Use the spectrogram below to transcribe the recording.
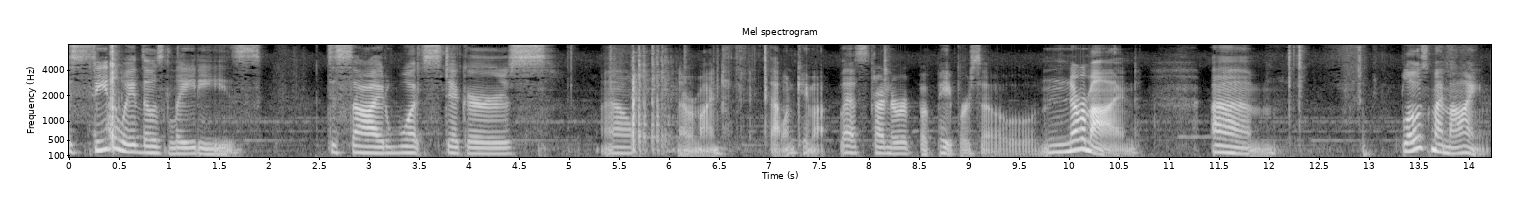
to see the way those ladies decide what stickers, well, never mind. That one came up. That's starting to rip up paper, so never mind. Um, blows my mind.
